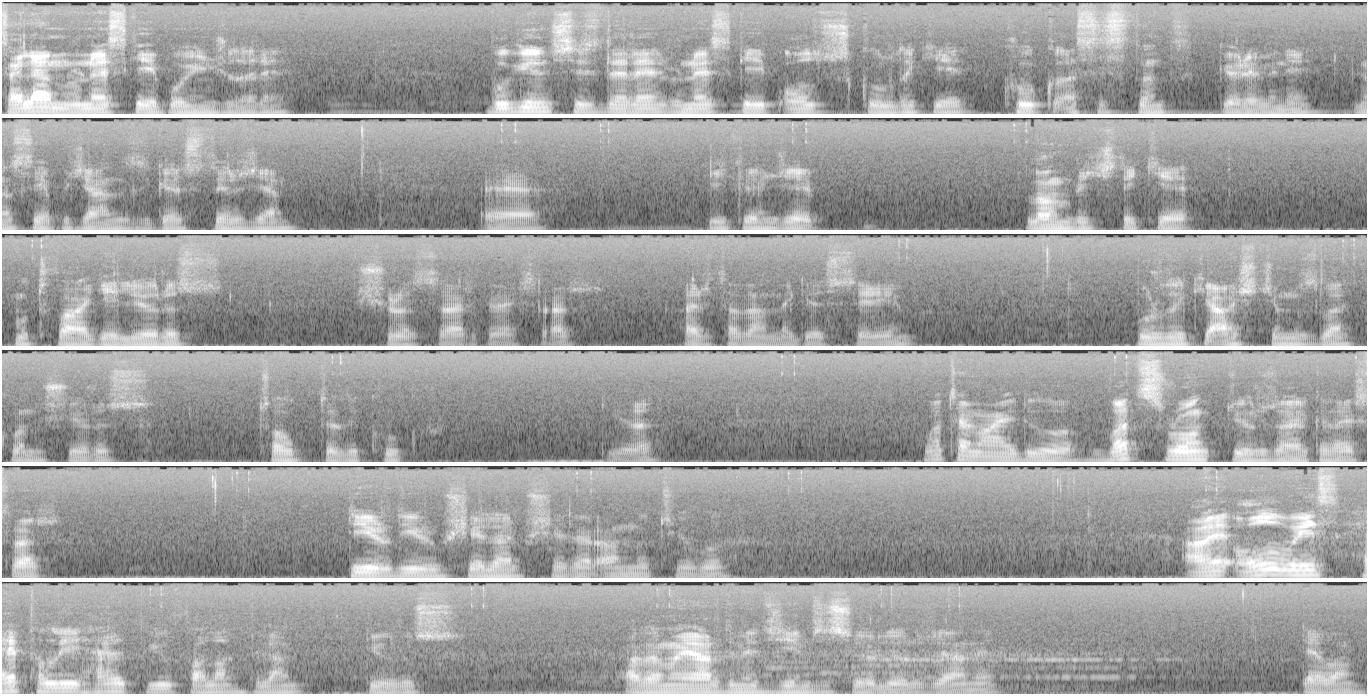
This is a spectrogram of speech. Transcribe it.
Selam RuneScape oyuncuları. Bugün sizlere RuneScape Old School'daki Cook Assistant görevini nasıl yapacağınızı göstereceğim. Ee, ilk önce Longbridge'deki mutfağa geliyoruz. Şurası arkadaşlar. Haritadan da göstereyim. Buradaki aşçımızla konuşuyoruz. Talk to the cook diyor. What am I do? What's wrong diyoruz arkadaşlar. Dear dear bir şeyler bir şeyler anlatıyor bu. I always happily help you falan filan diyoruz. Adama yardım edeceğimizi söylüyoruz yani. Devam.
